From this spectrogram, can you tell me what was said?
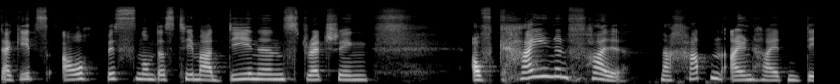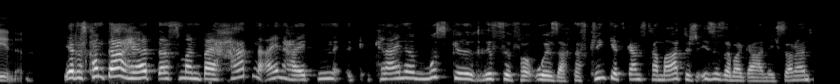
Da geht es auch ein bisschen um das Thema Dehnen, Stretching auf keinen Fall nach harten Einheiten dehnen. Ja, das kommt daher, dass man bei harten Einheiten kleine Muskelrisse verursacht. Das klingt jetzt ganz dramatisch, ist es aber gar nicht, sondern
